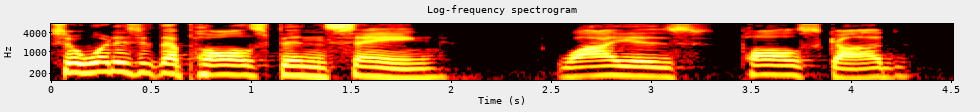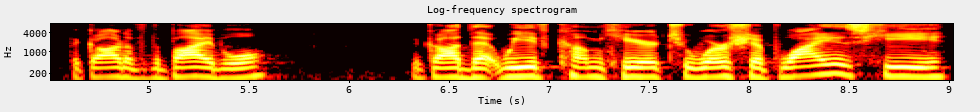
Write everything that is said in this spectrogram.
So, what is it that Paul's been saying? Why is Paul's God, the God of the Bible, the God that we've come here to worship, why is he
